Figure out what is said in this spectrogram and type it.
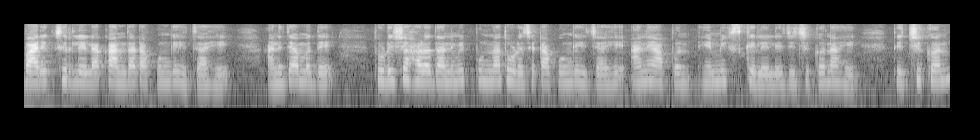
बारीक चिरलेला कांदा टाकून घ्यायचा आहे आणि त्यामध्ये थोडीशी हळद आणि मीठ पुन्हा थोडेसे टाकून घ्यायचे आहे आणि आपण हे मिक्स केलेले जे चिकन आहे ते चिकन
